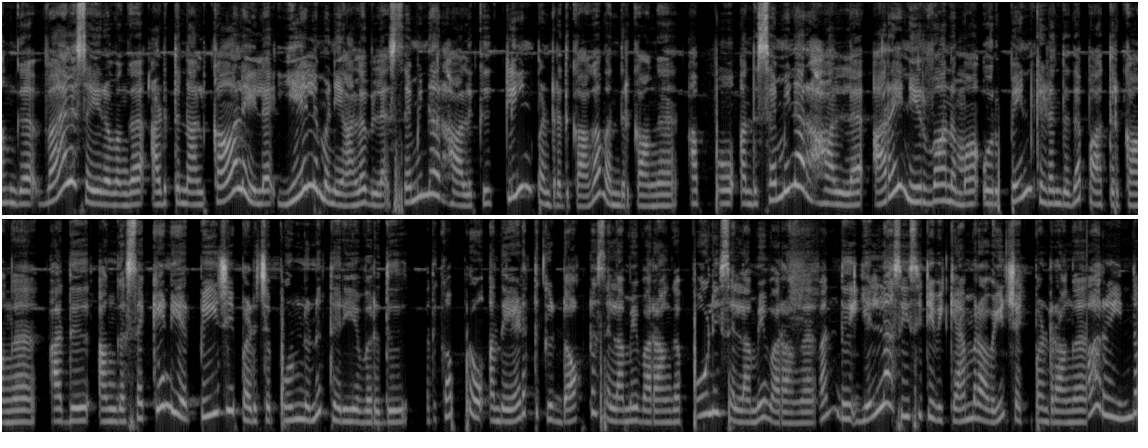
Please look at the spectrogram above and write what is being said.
அங்கே வேலை செய்கிறவங்க அடுத்த நாள் காலையில் ஏழு மணி அளவில் செமினார் ஹாலுக்கு க்ளீன் பண்ணுறதுக்காக வந்திருக்காங்க. அப்போ அந்த செமினார் ஹாலில் அரை நிர்வாணமாக ஒரு பெண் கிடந்ததை பார்த்துருக்காங்க. அது அங்கே செகண்ட் இயர் பிஜி படித்த பொண்ணுன்னு தெரிய வருது. அதுக்கப்புறம் அந்த இடத்துக்கு டாக்டர்ஸ் எல்லாமே வராங்க போலீஸ் எல்லாமே வராங்க. வந்து எல்லா சிசிடிவி கேமராவையும் செக் பண்றாங்க. யாரு இந்த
